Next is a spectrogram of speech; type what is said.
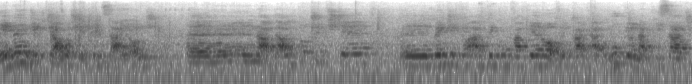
nie będzie chciało się tym zająć e, nadal, to oczywiście e, będzie to artykuł papierowy, tak? A głupio napisać, e,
